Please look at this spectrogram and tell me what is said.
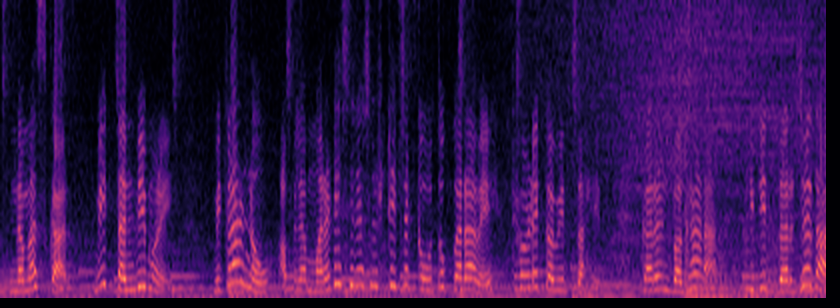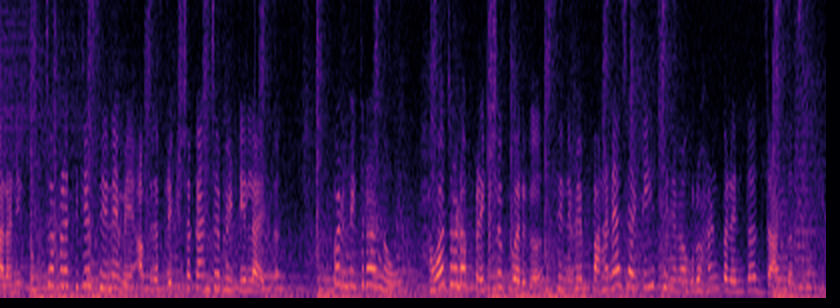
नमस्कार मी तन्वी मुळे. मित्रांनो आपल्या मराठी सिनेसृष्टीचे कौतुक करावे तेवढे कमीच आहेत. कारण बघा ना किती दर्जेदार आणि उच्च प्रतीचे सिनेमे आपल्या प्रेक्षकांच्या भेटीला येतात. पण मित्रांनो हवा थोडा प्रेक्षक वर्ग सिनेमे पाहण्यासाठी सिनेमागृहांपर्यंत जातच नाही.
